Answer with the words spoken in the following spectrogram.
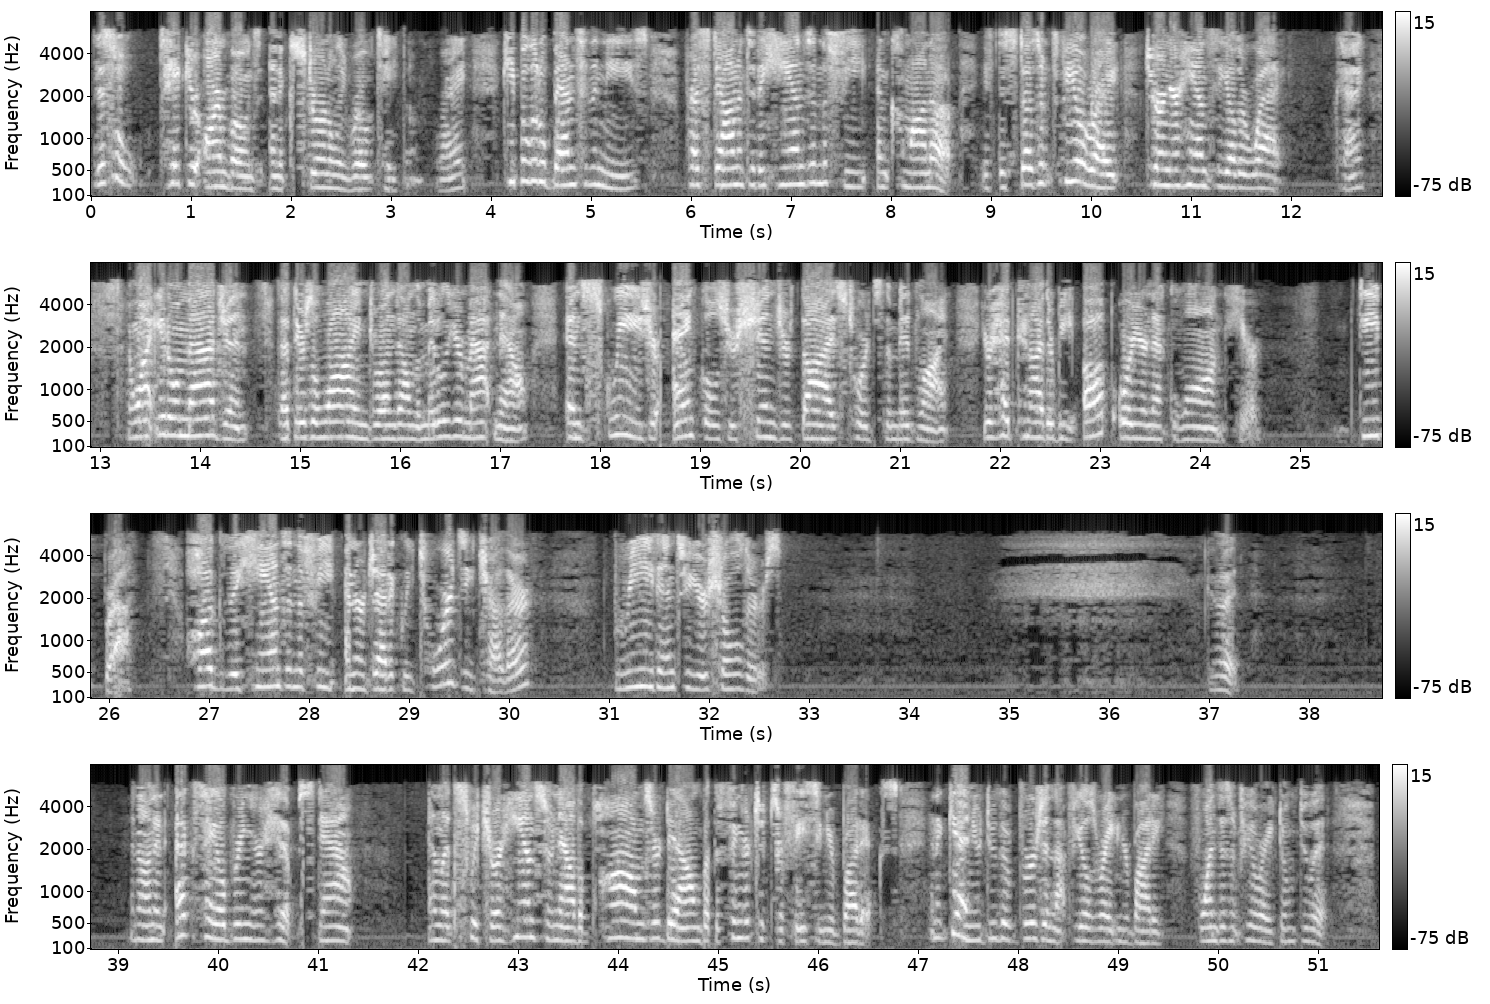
This will take your arm bones and externally rotate them, right? Keep a little bend to the knees, press down into the hands and the feet, and come on up. If this doesn't feel right, turn your hands the other way. Okay? I want you to imagine that there's a line drawn down the middle of your mat now and squeeze your ankles, your shins, your thighs towards the midline. Your head can either be up or your neck long here. Deep breath. Hug the hands and the feet energetically towards each other. Breathe into your shoulders. Good. And on an exhale, bring your hips down. And let's switch our hands so now the palms are down, but the fingertips are facing your buttocks. And again, you do the version that feels right in your body. If one doesn't feel right, don't do it.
